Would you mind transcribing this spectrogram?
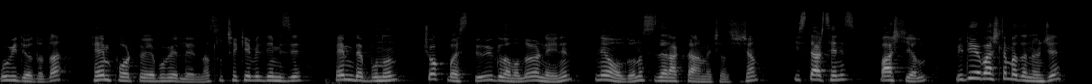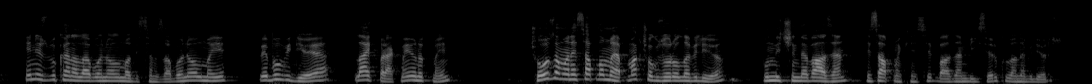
Bu videoda da hem portföye bu verileri nasıl çekebildiğimizi hem de bunun çok basit bir uygulamalı örneğinin ne olduğunu sizlere aktarmaya çalışacağım. İsterseniz başlayalım. Videoya başlamadan önce henüz bu kanala abone olmadıysanız abone olmayı ve bu videoya like bırakmayı unutmayın. Çoğu zaman hesaplama yapmak çok zor olabiliyor. Bunun için de bazen hesap makinesi, bazen bilgisayarı kullanabiliyoruz.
